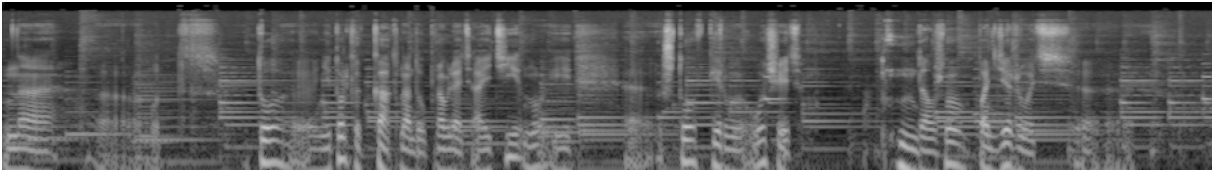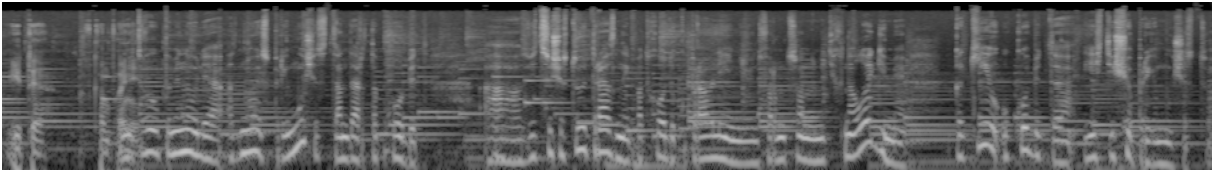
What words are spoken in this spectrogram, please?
на э, вот, то э, не только как надо управлять IT, но и что в первую очередь должно поддерживать ИТ в компании. Вот вы упомянули одно из преимуществ стандарта COBIT. А ведь существуют разные подходы к управлению информационными технологиями. Какие у Кобита есть еще преимущества?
